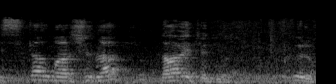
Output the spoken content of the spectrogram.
İstiklal Marşı'na davet ediyoruz. Buyurun.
